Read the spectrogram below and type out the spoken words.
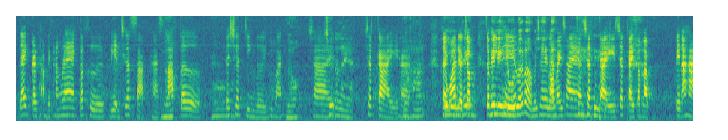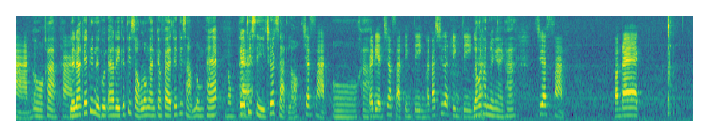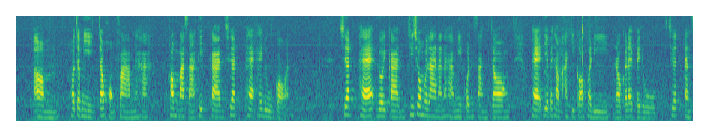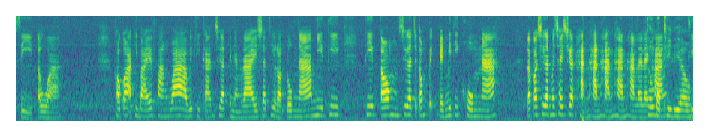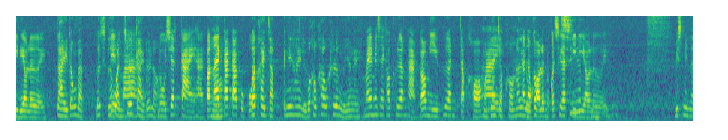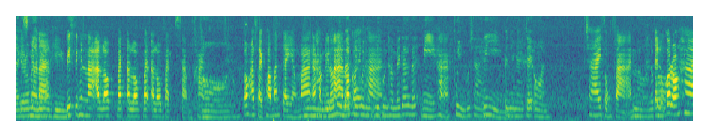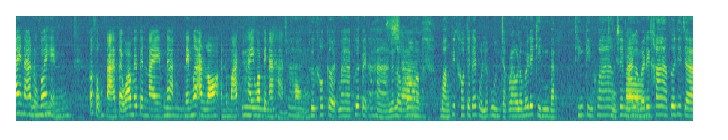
ได้กระทำเป็นครั้งแรกก็คือเรียนเชือดสัตว์ค่ะสลาฟเตอร์อ๋อได้เชือดจริงเลยพี่มัดเหรอใช่ชื่ออะไรอะเชือดไก่เหรค่ะอคะแต่ว่าเดี๋ยวจะให้จะให้มีลิงเทปดูด้วยเปล่าไม่ใช่อ๋นะอไม่ใช่ค่ะเชือดไก่เชือดไก่สำหรับเป็นอาหารอ๋อค่ะค่ะเดี๋ยวนะเทปที่หนึ่งคุณอารีเทปที่สองโรงงานกาแฟเทปที่สามนมแพะนมเทแพะปที่สี่เชือดสัตว์เหรอเชือดสัตว์อ๋อค่ะไปเรียนเชือดสัตว์จริง ๆ แล้วก็เชือดจริง ๆ แล้วก็ค่ะทำยังไงคะเชือดสัตว์ ตอนแรกอืมเขาจะมีเจ้าของฟาร์มนะคะ เขามาสาธิตการเชือดแพะให้ดูก่อน เชือดแพะโดยการที่ช่วงเวลานั้นนะคะมีคนสั่งจอง แพะที่จะไปทำอากิกะพอดี เราก็ได้ไปดูเชือดกัน 4 ตัวเขาก็อธิบายให้ฟังว่าวิธีการเชือดเป็นอย่างไร เชือดที่หลอดลมนะมีดที่ที่ต้องเชือดจะต้องเป็นมีดที่คมนะ แล้วก็เชือดไม่ใช่เชือดหันหันหันหันหันหลายๆครั้งต้องแบบทีเดียว ทีเดียวเลยใจต้องแบบแล้วแล้วหวันเชือดไก่ด้วยเหรอหนูเชือดไก่ค่ะ ตอนแรกอ๋อกล้ากล้ากลัวกลัวแล้วใครจับไอ้นี่ให้หรือว่าเขาเข้าเครื่องหรือยังไง ไม่ไม่ใช่เข้าเครื่องค่ะ ก็มีเพื่อนจับคอเหมือนให้เพื่อนจับคอให้แล้วเพื่อนจับหนูก็คอแล้วหนูก็เชือดทีเดียวเลยบิสมิลลาฮิรเราะห์มานิรเราะฮีมบิสมิลลาห์อัลลอฮ์บัดอัลลอฮ์บัดอัลลอฮ์บัดสามครั้งอ๋อต้องอาศัยความมั่นใจอย่างมากทำด้วยแล้วลามีไหมแล้วก็มีให้คนผ่านมีคนทำไม่ได้ไหมมีค่ะ ผู้หญิงผู้ชายผู้หญิงเป็นยังไงใจอ่อน ใช่สงสาร เหรอแล้วก็แต่หนูก็ร้องไห้นะ หนูก็อืมเห็นก็สงสารแต่ว่าไม่เป็นไรนะอืม ในเมื่ออัลลอฮ์อนุมัติให้ว่าเป็นอาหารใช่ของ คือเขาเกิดมาเพื่อเป็นอาหารแล้วเราก็ใช่หวังที่เขาจะได้ผลบุญจากเราเราไม่ได้กินแบบทิ้งกินขว้างถูกใช่ไหมต้องเราไม่ได้ฆ่าเพื่อที่จะ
